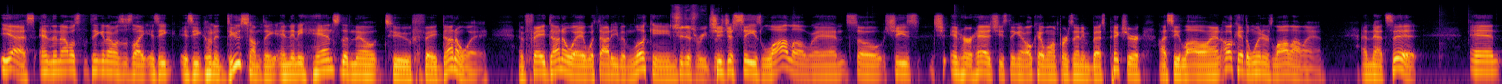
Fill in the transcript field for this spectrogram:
Yes, and then I was thinking, I was just like, is he is he going to do something? And then he hands the note to Faye Dunaway, and Faye Dunaway, without even looking, She just reads She it. just sees La La Land, so she's she, in her head. She's thinking, okay, well, I'm presenting Best Picture. I see La La Land. Okay, the winner's La La Land, and that's it. And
